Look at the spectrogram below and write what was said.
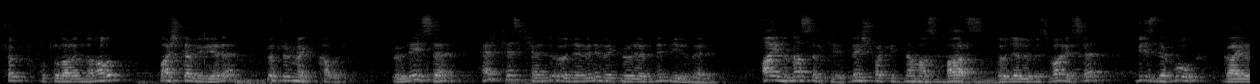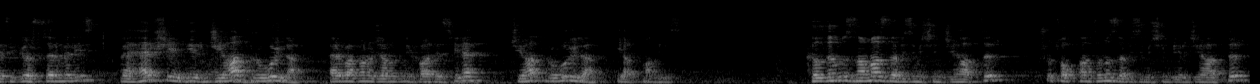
çöp kutularından alıp başka bir yere götürmek kalır. Öyleyse herkes kendi ödevini ve görevini bilmeli. Aynı nasıl ki beş vakit namaz farz ödevimiz var ise biz de bu gayreti göstermeliyiz ve her şeyi bir cihat ruhuyla, Erbakan hocamızın ifadesiyle cihat ruhuyla yapmalıyız. Kıldığımız namaz da bizim için cihattır. Şu toplantımız da bizim için bir cihattır.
